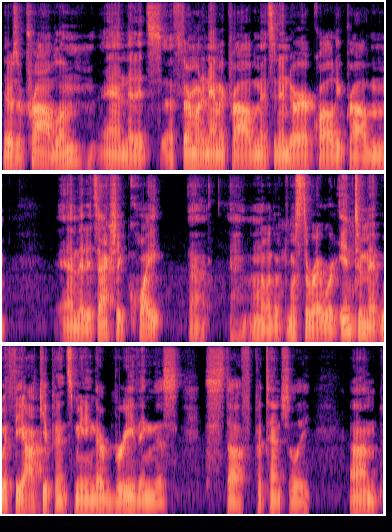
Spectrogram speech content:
there's a problem, and that it's a thermodynamic problem. It's an indoor air quality problem, and that it's actually quite uh, I don't know what's the right word, intimate with the occupants, meaning they're breathing this stuff potentially. Um,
